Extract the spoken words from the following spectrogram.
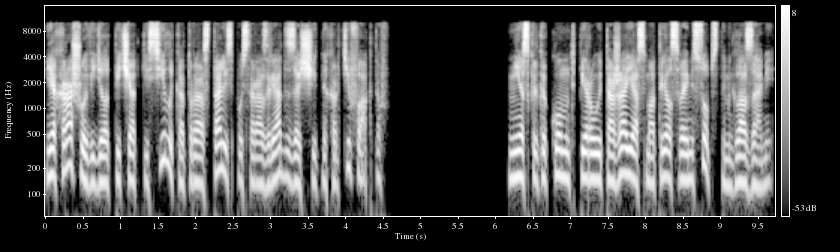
Я хорошо видел отпечатки силы, которые остались после разряда защитных артефактов. Несколько комнат первого этажа я осмотрел своими собственными глазами.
